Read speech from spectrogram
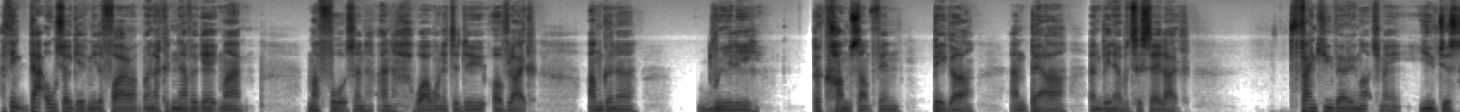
I think that also gave me the fire when I could navigate my my thoughts and and what I wanted to do. Of like, I'm gonna really become something bigger and better and being able to say like thank you very much mate you've just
